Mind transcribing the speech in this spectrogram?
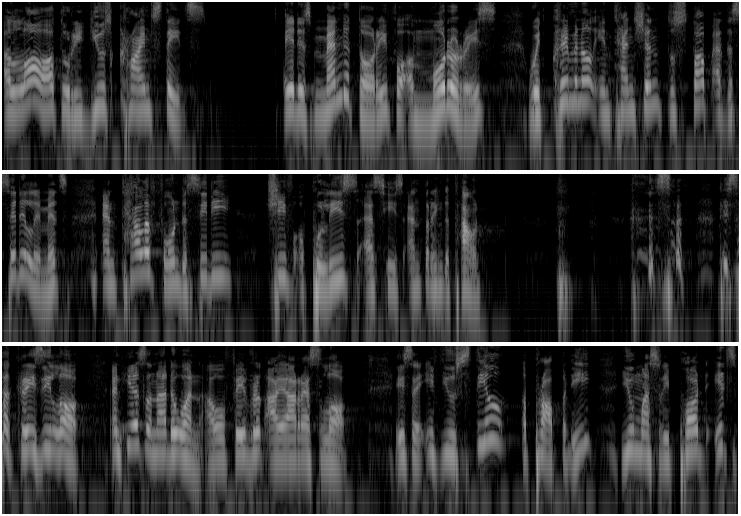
a law to reduce crime states it is mandatory for a motorist with criminal intention to stop at the city limits and telephone the city chief of police as he's entering the town. this is a crazy law. And here's another one, our favorite IRS law. It says if you steal a property, you must report its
